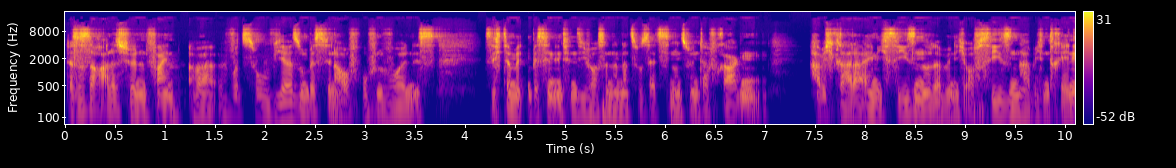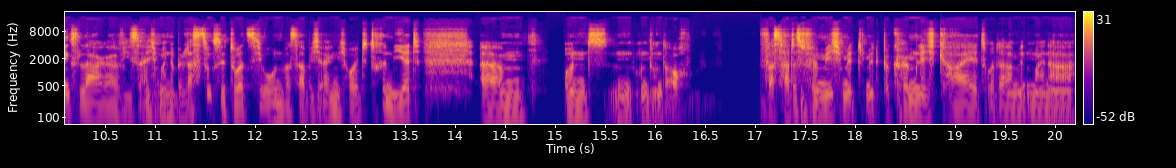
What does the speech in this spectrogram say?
Das ist auch alles schön und fein. Aber wozu wir so ein bisschen aufrufen wollen, ist, sich damit ein bisschen intensiver auseinanderzusetzen und zu hinterfragen, habe ich gerade eigentlich Season oder bin ich Off-Season? Habe ich ein Trainingslager? Wie ist eigentlich meine Belastungssituation? Was habe ich eigentlich heute trainiert? Ähm, und, und, und auch, was hat es für mich mit, mit Bekömmlichkeit oder mit meiner,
